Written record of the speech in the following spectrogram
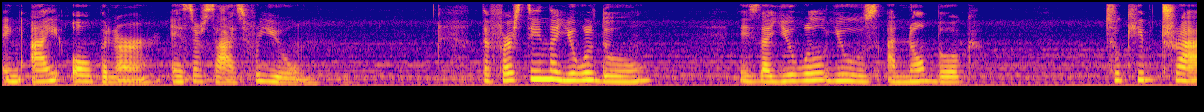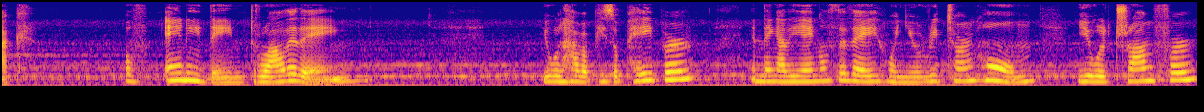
an eye opener exercise for you. The first thing that you will do is that you will use a notebook to keep track of anything throughout the day. You will have a piece of paper, and then at the end of the day, when you return home, you will transfer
